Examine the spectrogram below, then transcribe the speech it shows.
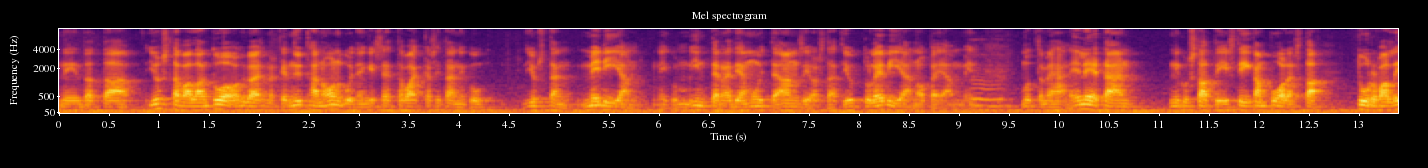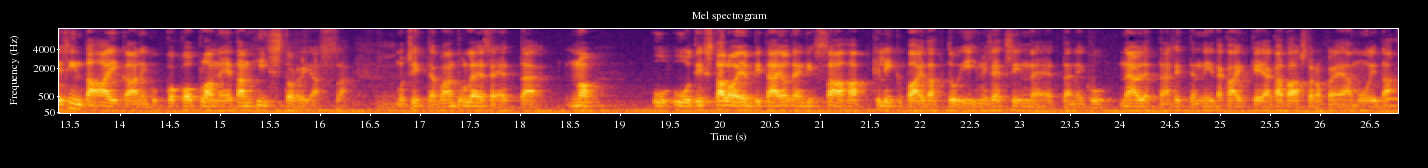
niin tota, just tavallaan tuo on hyvä esimerkki, että nythän on kuitenkin se, että vaikka sitä niinku, just tämän median, niinku internetin ja muiden ansiosta, että juttu leviää nopeammin, mm. mutta mehän eletään niinku statistiikan puolesta turvallisinta aikaa niinku koko planeetan historiassa. Mm. Mutta sitten vaan tulee se, että no u- uutistalojen pitää jotenkin saada clickbaitattu ihmiset sinne, että niinku näytetään sitten niitä kaikkeja katastrofeja ja muita. Mm.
